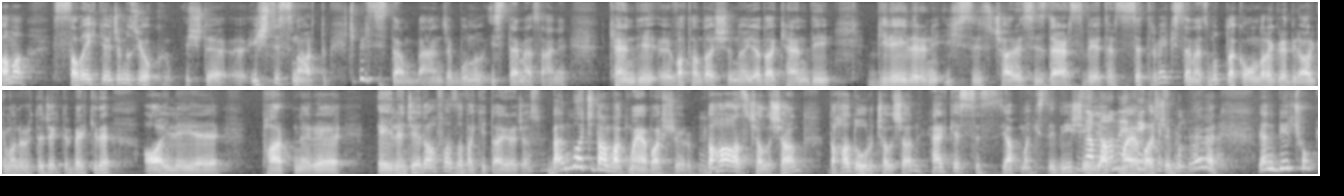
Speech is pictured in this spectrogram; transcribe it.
Ama sana ihtiyacımız yok. İşte e, işsizsin artık. Hiçbir sistem bence bunu istemez hani. Kendi e, vatandaşını ya da kendi bireylerini işsiz, çaresiz, değersiz ve yetersiz hissettirmek istemez. Mutlaka onlara göre bir argüman üretecektir. Belki de aileye, partnere, eğlenceye daha fazla vakit ayıracağız. Ben bu açıdan bakmaya başlıyorum. Daha az çalışan, daha doğru çalışan, herkes yapmak istediği şeyi Zamanı yapmaya başlayabilir. kullanarak. Evet. Yani birçok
